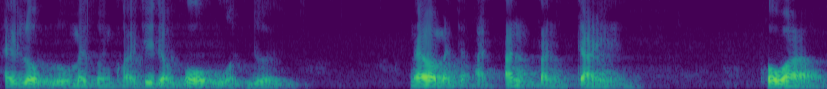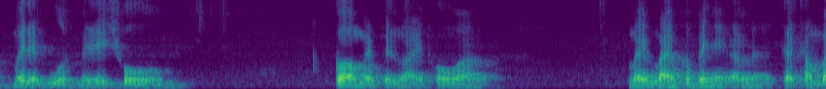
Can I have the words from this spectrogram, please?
ให้โลกรู้ไม่ขนขวายที่จะโอ้อวดด้วยแม้ว่ามันจะอัดอั้นตันใจ เพราะว่าไม่ได้อวดไม่ได้โชว์ ก็ไม่เป็นไรเพราะว่าใหม่ๆก็เป็นอย่างนั้นแหละแต่ทำไป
